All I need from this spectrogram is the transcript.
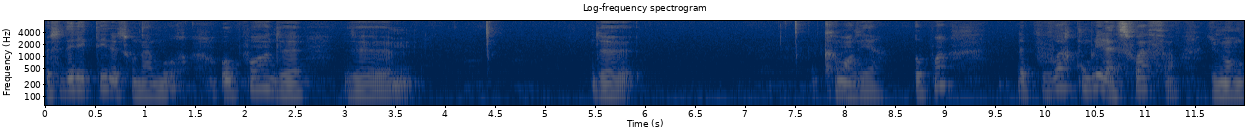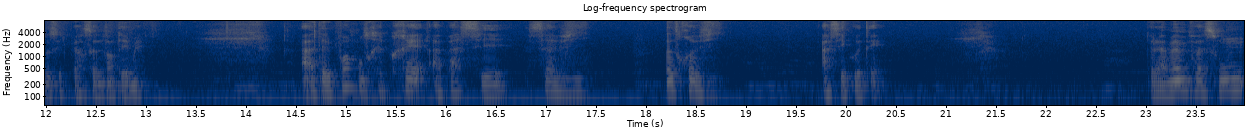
de se délecter de son amour au point de, de, comment dire, au point de pouvoir combler la soif du manque de cette personne tant aimée. À tel point qu'on serait prêt à passer sa vie, notre vie, à ses côtés. De la même façon,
